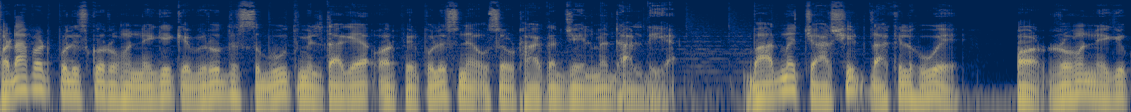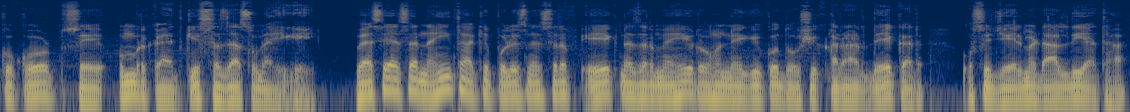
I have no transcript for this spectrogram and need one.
फटाफट पुलिस को रोहन नेगी के विरुद्ध सबूत मिलता गया और फिर पुलिस ने उसे उठाकर जेल में डाल दिया। बाद में चार्जशीट दाखिल हुए और रोहन नेगी को कोर्ट से उम्र कैद की सजा सुनाई गई। वैसे ऐसा नहीं था कि पुलिस ने सिर्फ़ एक नज़र में ही रोहन नेगी को दोषी करार देकर उसे जेल में डाल दिया था।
